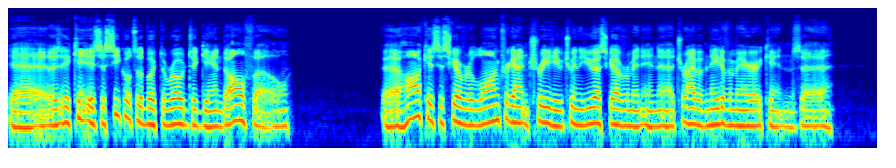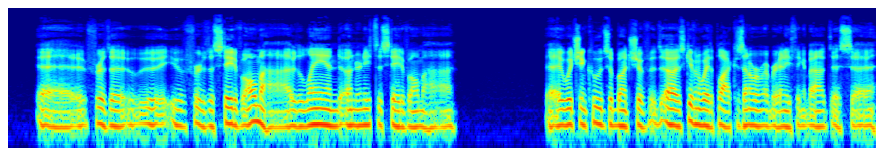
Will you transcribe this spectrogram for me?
Yeah, it it's a sequel to the book The Road to Gandolfo, uh, Hawk has discovered a long forgotten treaty between the U.S. government and a tribe of Native Americans uh, uh, for the uh, for the state of Omaha, the land underneath the state of Omaha, uh, which includes a bunch of. Uh, it's giving away the plot because I don't remember anything about this. and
